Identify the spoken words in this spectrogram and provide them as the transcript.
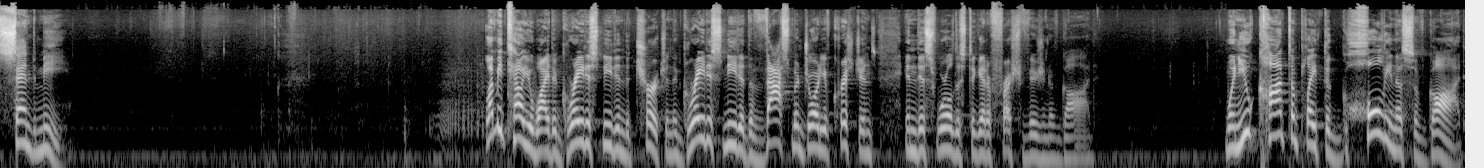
Send me. Let me tell you why the greatest need in the church and the greatest need of the vast majority of Christians in this world is to get a fresh vision of God. When you contemplate the holiness of God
